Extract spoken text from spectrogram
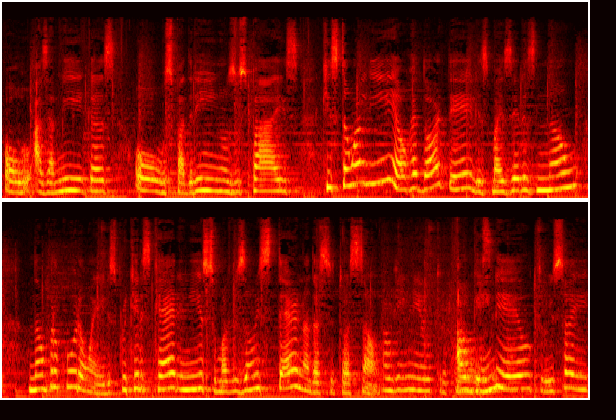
ou as amigas, ou os padrinhos, os pais, que estão ali ao redor deles, mas eles não não procuram a eles, porque eles querem isso, uma visão externa da situação. Alguém neutro. Alguém neutro, isso aí.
